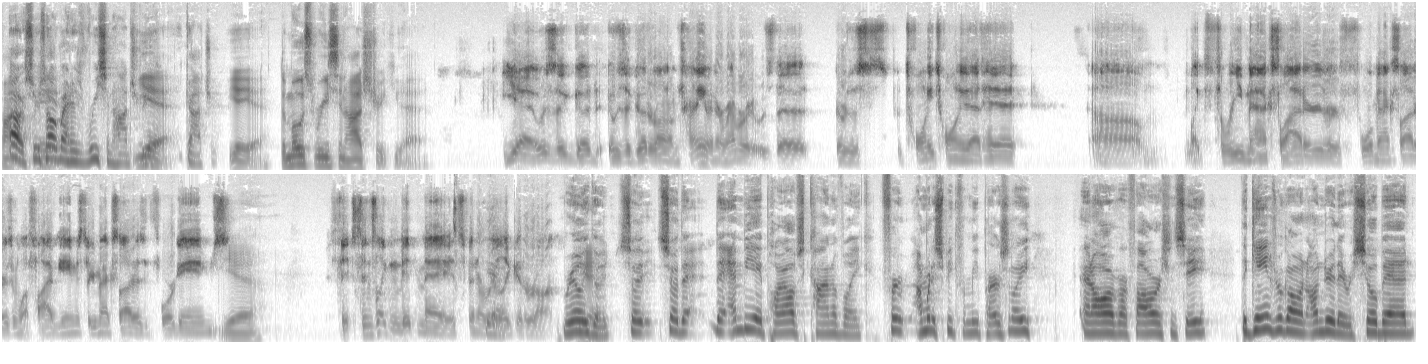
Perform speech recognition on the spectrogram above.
Oh, so you're yeah, talking yeah. about his recent hot streak? Yeah. Gotcha. yeah, yeah. The most recent hot streak you had. Yeah, it was a good. It was a good run. I'm trying to even remember. It was the there was this 2020 that hit. Um, like three max ladders or four max ladders in what five games? Three max ladders in four games. Yeah. Th- Since like mid May, it's been a really good run. Really Yeah. good. So so the the NBA playoffs kind of like for I'm going to speak for me personally, and all of our followers can see the games were going under. They were so bad.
